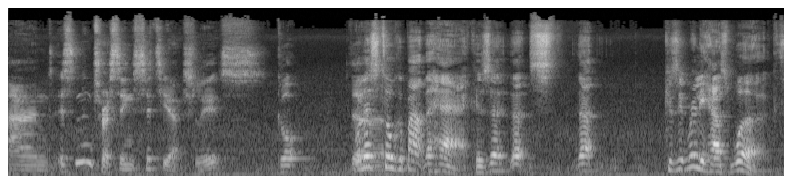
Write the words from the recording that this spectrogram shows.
and it's an interesting city actually. It's got. The, well, let's talk about the hair because that, that's that because it really has worked.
